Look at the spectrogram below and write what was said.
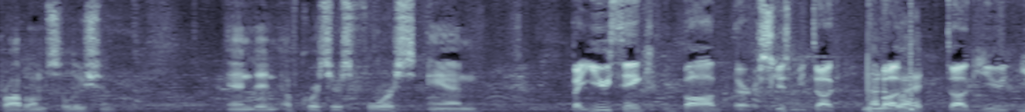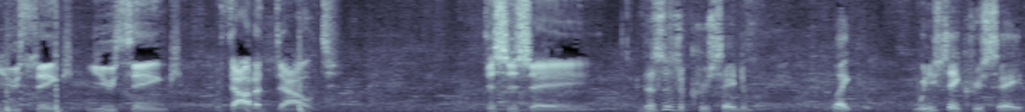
problem, solution, and then of course there's force and But you think, Bob, or excuse me, Doug. No, no, Doug, go ahead. Doug, you you think you think without a doubt, this is a This is a crusade. To, like when you say crusade,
